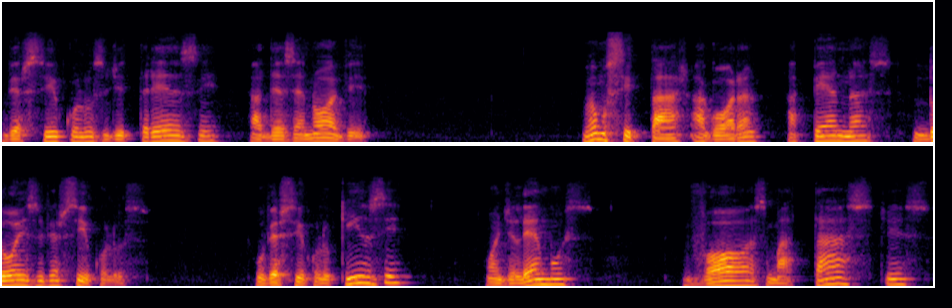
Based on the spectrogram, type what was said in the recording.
versículos de 13 a 19. Vamos citar agora apenas dois versículos. O versículo 15, onde lemos: Vós matastes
